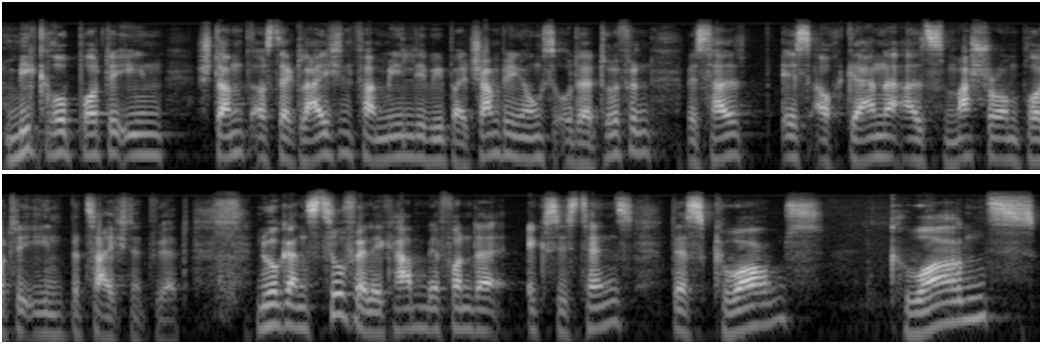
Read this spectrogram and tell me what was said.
Mikroprotein stammt aus der gleichen Familie wie bei Champignons oder Trüffeln, weshalb es auch gerne als Mushroom-Protein bezeichnet wird. Nur ganz zufällig haben wir von der Existenz des Quorms, Quorns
